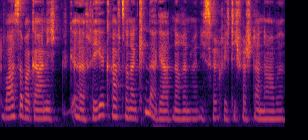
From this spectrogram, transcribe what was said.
Du warst aber gar nicht äh, Pflegekraft, sondern Kindergärtnerin, wenn ich es richtig verstanden habe.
